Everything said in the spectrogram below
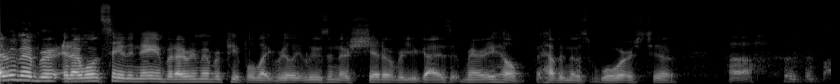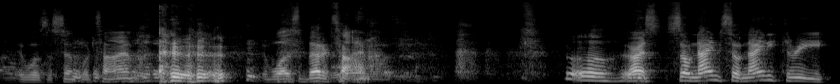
remember, and I won't say the name, but I remember people like really losing their shit over you guys at Maryhill having those wars too. Uh, it was a simpler time. it was a better time. Oh, All right, so ninety, so ninety three.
